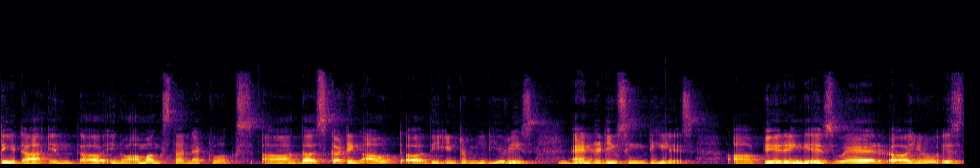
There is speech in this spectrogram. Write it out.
data in, uh, you know, amongst the networks, uh, thus cutting out uh, the intermediaries and reducing delays. Uh, peering is where, uh, you know, is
